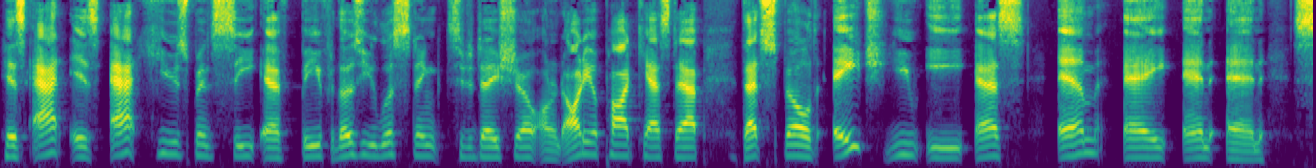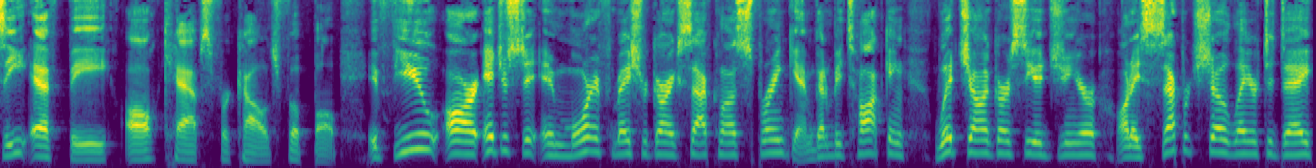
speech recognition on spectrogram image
His at is at HuesmannCFB. For those of you listening to today's show on an audio podcast app, that's spelled H U E S M A N N C F B, all caps for college football. If you are interested in more information regarding South Carolina's spring game, I'm going to be talking with John Garcia Jr. on a separate show later today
